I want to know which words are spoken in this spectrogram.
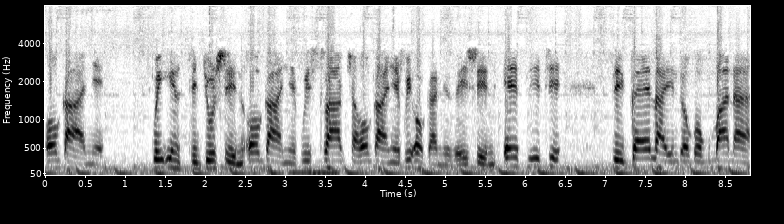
okanye kwi-institution okanye kwi-structure okanye kwi-organization esithi sicela into okokubana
